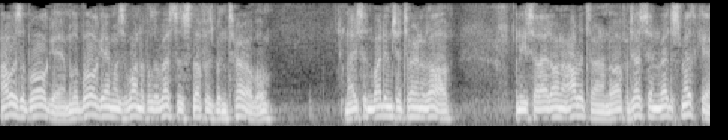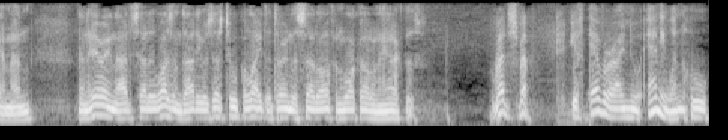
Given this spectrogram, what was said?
how was the ball game? Well, the ball game was wonderful. The rest of the stuff has been terrible. And I said, why didn't you turn it off? And he said, I don't know how to turn it off. And just then Red Smith came in, and hearing that, said it wasn't that. He was just too polite to turn the set off and walk out on the actors. Red Smith. If ever I knew anyone who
